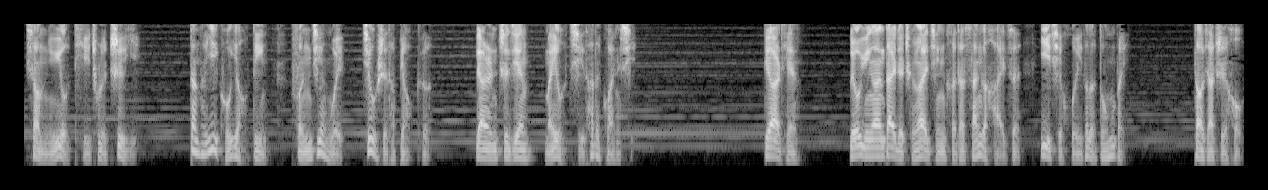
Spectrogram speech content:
向女友提出了质疑。但他一口咬定冯建伟就是他表哥，两人之间没有其他的关系。第二天，刘云安带着陈爱琴和他三个孩子一起回到了东北。到家之后，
